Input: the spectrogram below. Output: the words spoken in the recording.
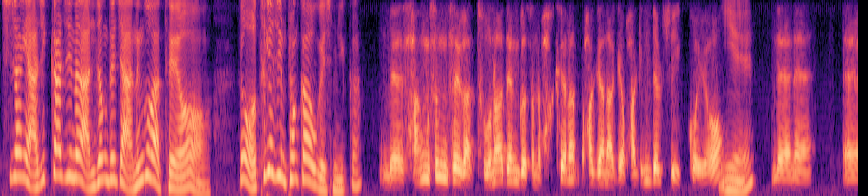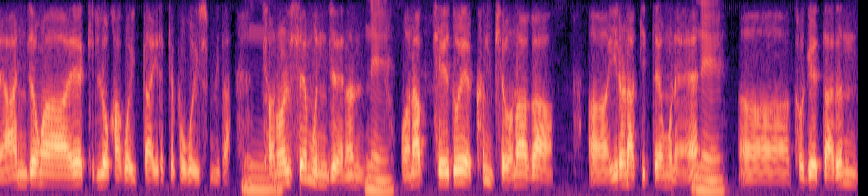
시장이 아직까지는 안정되지 않은 것 같아요. 어떻게 지금 평가하고 계십니까? 네, 상승세가 둔화된 것은 확연, 확연하게 확인될 수 있고요. 예. 네네. 에, 안정화의 길로 가고 있다 이렇게 보고 있습니다. 음, 전월세 문제는 네. 워낙 제도에 큰 변화가 어, 일어났기 때문에 네. 어, 거기에 따른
